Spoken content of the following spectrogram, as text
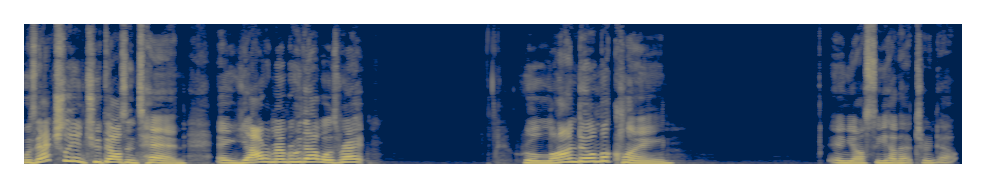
was actually in 2010. And y'all remember who that was, right? Rolando McClain. And y'all see how that turned out.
